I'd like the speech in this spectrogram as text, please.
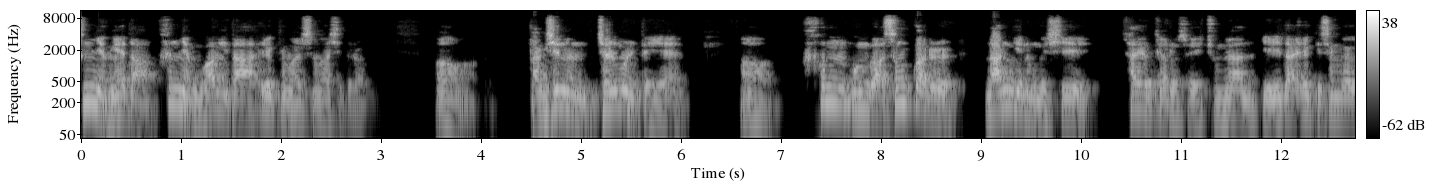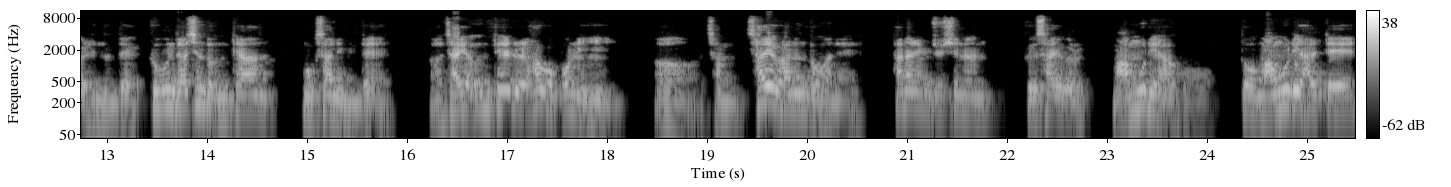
큰 영예다, 큰 영광이다, 이렇게 말씀하시더라고요. 어, 당신은 젊을 때에, 어, 큰 뭔가 성과를 남기는 것이 사역자로서의 중요한 일이다, 이렇게 생각을 했는데, 그분 자신도 은퇴한 목사님인데, 어, 자기가 은퇴를 하고 보니, 어, 참, 사역하는 동안에 하나님 주시는 그 사역을 마무리하고, 또 마무리할 때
